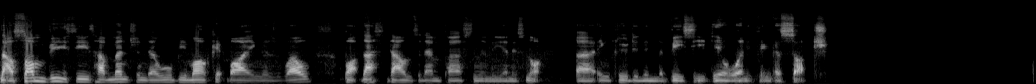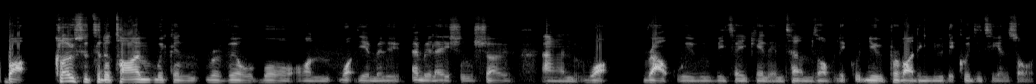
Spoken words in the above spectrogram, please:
Now, some VCs have mentioned there will be market buying as well, but that's down to them personally, and it's not uh, included in the VC deal or anything as such. But closer to the time, we can reveal more on what the emula- emulations show and what route we will be taking in terms of liquid new providing new liquidity and so on.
